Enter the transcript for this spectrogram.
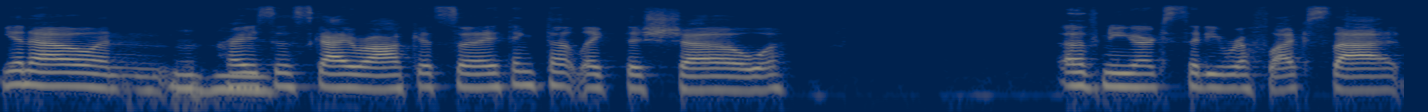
you know, and Mhm. prices skyrocket. So I think that like the show of New York City reflects that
